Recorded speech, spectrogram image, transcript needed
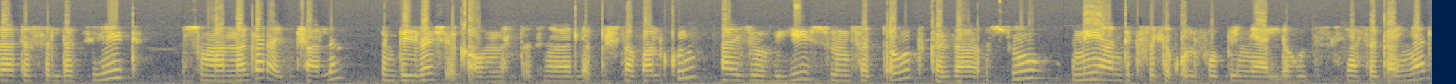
ላደርስለት ሲሄድ እሱ ማናገር አይቻልም ዝም ብለሽ እቃውን መስጠት ነው ያለብሽ ተባልኩኝ። አይዞህ ብዬ እሱን ሰጠሁት። ከዛ እሱ እኔ አንድ ክፍል ተቆልፎብኝ ያለሁት ያሰጋኛል፣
